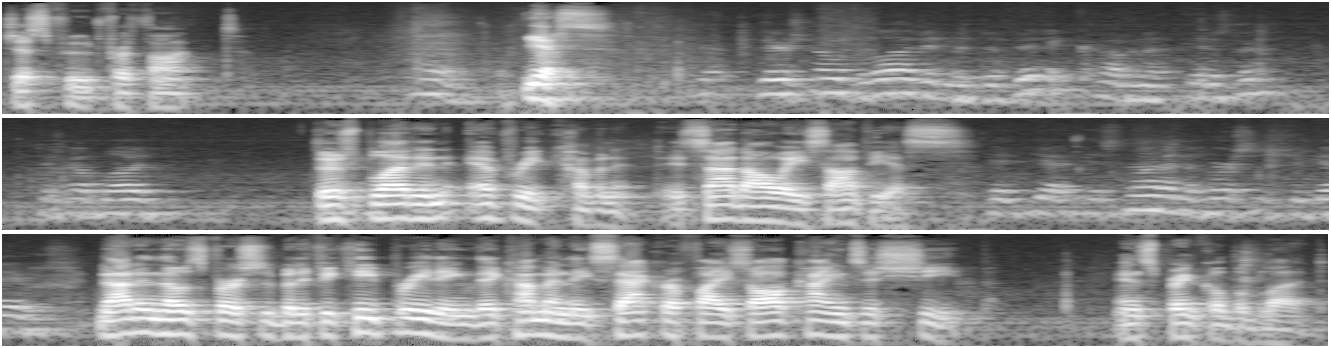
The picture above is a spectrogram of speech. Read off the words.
Just food for thought. Yes. There's no blood in the Davidic covenant, is there? There's no blood, There's blood in every covenant. It's not always obvious. it, yeah, it's not in the verses you gave us. Not in those verses, but if you keep reading, they come and they sacrifice all kinds of sheep and sprinkle the blood.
